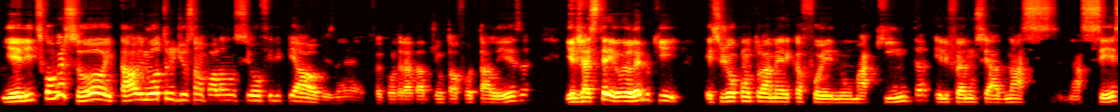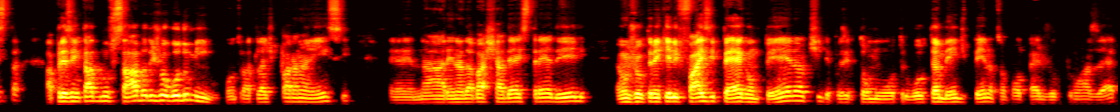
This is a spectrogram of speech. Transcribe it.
E ele desconversou e tal, e no outro dia o São Paulo anunciou o Felipe Alves, né? Foi contratado junto ao Fortaleza, e ele já estreou. Eu lembro que esse jogo contra o América foi numa quinta, ele foi anunciado na, na sexta, apresentado no sábado e jogou domingo contra o Atlético Paranaense é, na Arena da Baixada, é a estreia dele. É um jogo também que ele faz e pega um pênalti, depois ele toma um outro gol também de pênalti, São Paulo perde o jogo por 1 a 0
